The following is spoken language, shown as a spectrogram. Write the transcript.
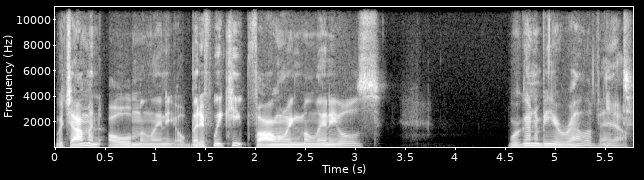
which I'm an old millennial, but if we keep following millennials, we're going to be irrelevant.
